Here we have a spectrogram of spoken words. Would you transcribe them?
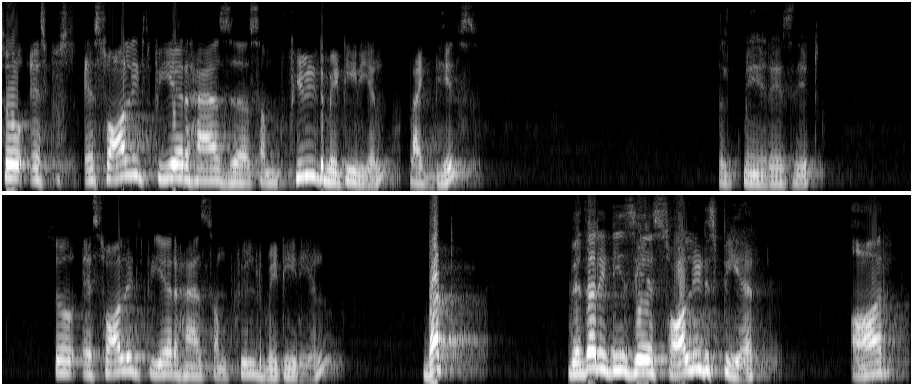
So a, a solid sphere has uh, some filled material like this. Let me erase it. So a solid sphere has some filled material, but whether it is a solid sphere or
